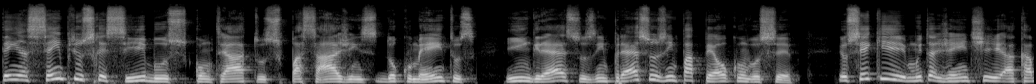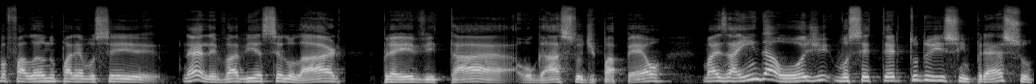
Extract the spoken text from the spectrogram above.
tenha sempre os recibos, contratos, passagens, documentos e ingressos impressos em papel com você. Eu sei que muita gente acaba falando para você né, levar via celular para evitar o gasto de papel, mas ainda hoje você ter tudo isso impresso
